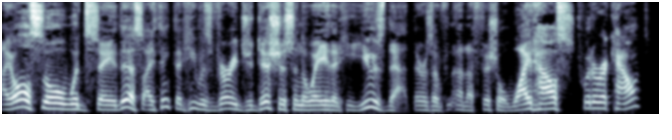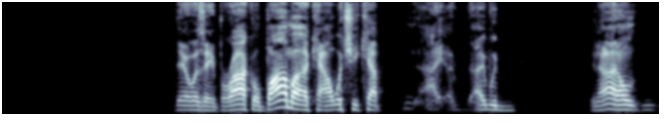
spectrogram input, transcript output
I also would say this I think that he was very judicious in the way that he used that. There's a, an official White House Twitter account. There was a Barack Obama account, which he kept. I, I would, you know, I don't,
